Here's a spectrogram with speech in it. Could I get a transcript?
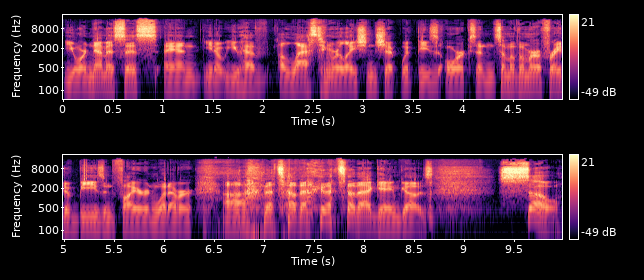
your nemesis and you know you have a lasting relationship with these orcs and some of them are afraid of bees and fire and whatever. Uh, that's how that that's how that game goes. So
